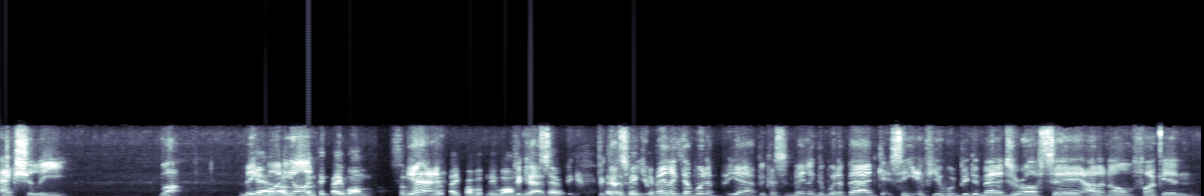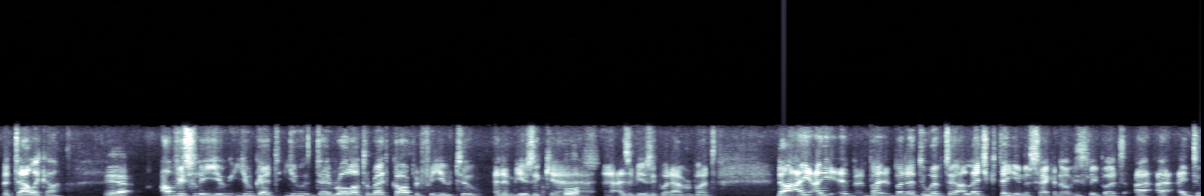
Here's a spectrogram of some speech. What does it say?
actually, well, make yeah, money of on? something they want, something Yeah. that they probably want. because yeah, because when you're mailing them with a yeah because mailing them with a band see if you would be the manager of say I don't know fucking Metallica yeah, obviously you you get you they roll out the red carpet for you too at a music uh, as a music whatever but no I, I but but I do have to I'll let you continue in a second obviously but I, I, I do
